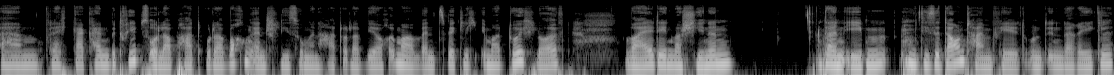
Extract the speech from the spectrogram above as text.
ähm, vielleicht gar keinen Betriebsurlaub hat oder Wochenendschließungen hat oder wie auch immer, wenn es wirklich immer durchläuft, weil den Maschinen dann eben diese Downtime fehlt. Und in der Regel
